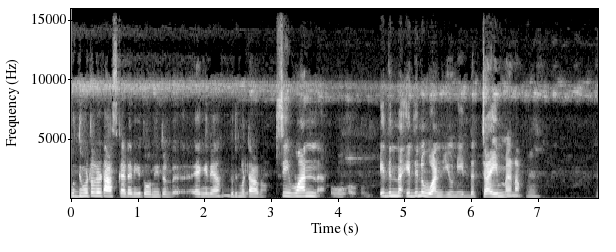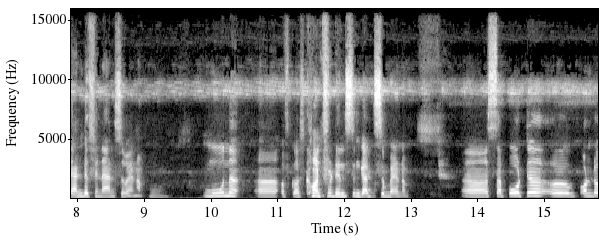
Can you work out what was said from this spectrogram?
ബുദ്ധിമുട്ടുള്ള ടാസ്ക് ആയിട്ട് എനിക്ക് തോന്നിയിട്ടുണ്ട്. എങ്ങനെയാ? ബുദ്ധിമുട്ടാണോ? സി വൺ ഇതിന് ഇതിന് one you need the time വേണം. രണ്ട് ഫിനാൻസ് വേണം. മൂന്ന് ഓഫ് കോഴ്സ് കോൺഫിഡൻസും ഗഡ്സും വേണം. സപ്പോർട്ട് ഉണ്ടോ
